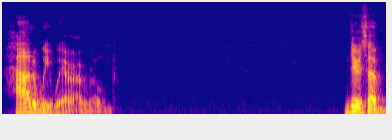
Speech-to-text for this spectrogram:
How do we wear our robe? There's a,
